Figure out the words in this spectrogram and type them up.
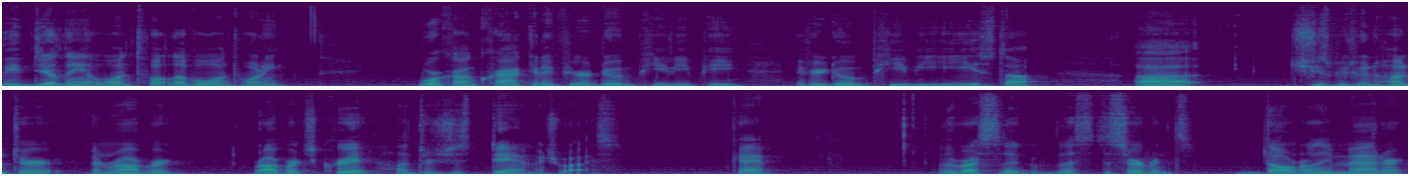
leave Deerling at one level 120. Work on Kraken if you're doing PvP. If you're doing PvE stuff, uh, choose between Hunter and Robert. Robert's crit, Hunter's just damage wise. Okay. The rest of the, the, the servants don't really matter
